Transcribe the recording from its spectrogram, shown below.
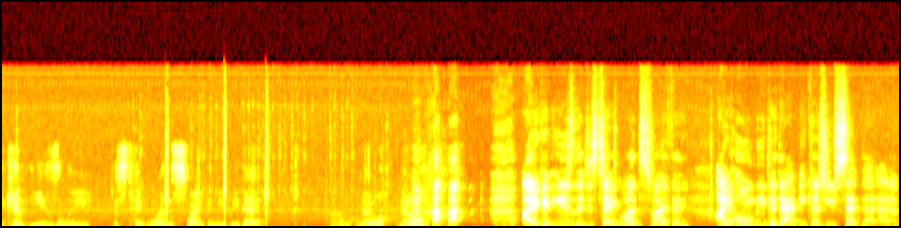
could easily just take one swipe and you'd be dead. Um, no, no. I could easily just take one swipe and... I only did that because you said that, Adam.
